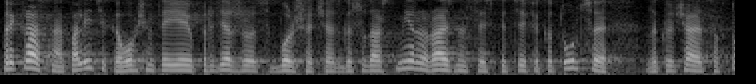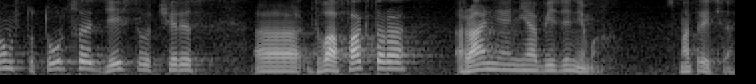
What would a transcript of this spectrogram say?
Прекрасная политика, в общем-то, ею придерживается большая часть государств мира. Разница и специфика Турции заключается в том, что Турция действует через э, два фактора, ранее необъединимых. Смотрите,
